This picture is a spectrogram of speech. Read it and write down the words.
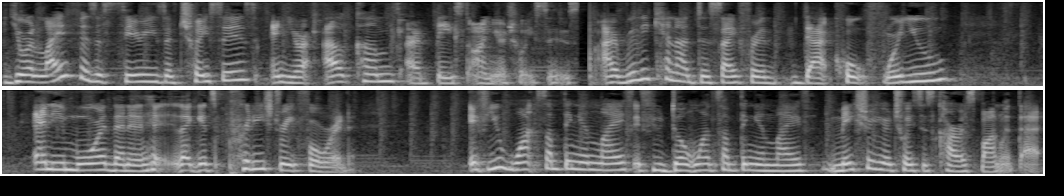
Your life is a series of choices, and your outcomes are based on your choices. I really cannot decipher that quote for you any more than it like it's pretty straightforward. If you want something in life, if you don't want something in life, make sure your choices correspond with that.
